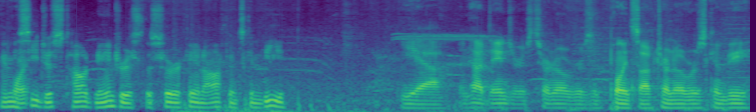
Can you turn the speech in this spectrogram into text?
And you see just how dangerous the Hurricane offense can be. Yeah, and how dangerous turnovers and points off turnovers can be.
